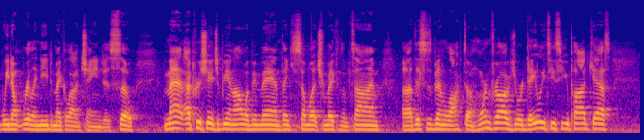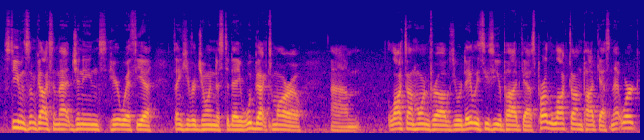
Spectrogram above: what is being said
we don't really need to make a lot of changes." So. Matt, I appreciate you being on with me, man. Thank you so much for making some time. Uh, this has been Locked on Horned Frogs, your daily TCU podcast. Steven Simcox and Matt Jennings here with you. Thank you for joining us today. We'll be back tomorrow. Um, Locked on Horned Frogs, your daily TCU podcast, part of the Locked on Podcast Network,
